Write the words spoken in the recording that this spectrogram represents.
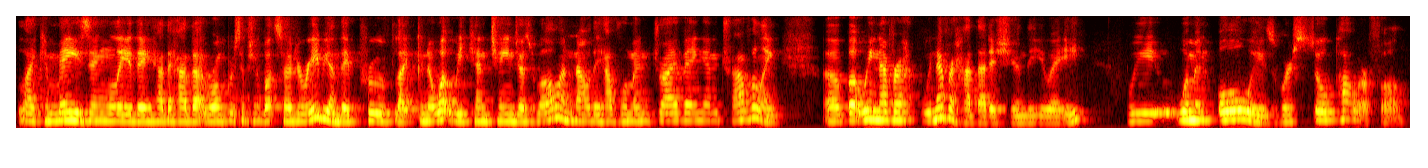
like amazingly, they had they had that wrong perception about Saudi Arabia, and they proved like you know what we can change as well, and now they have women driving and traveling. Uh, but we never we never had that issue in the UAE we women always were so powerful.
